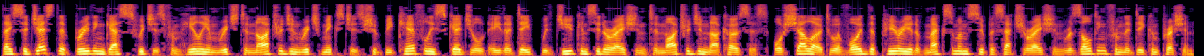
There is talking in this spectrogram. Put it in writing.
They suggest that breathing gas switches from helium-rich to nitrogen-rich mixtures should be carefully scheduled either deep with due consideration to nitrogen narcosis or shallow to avoid the period of maximum supersaturation resulting from the decompression.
